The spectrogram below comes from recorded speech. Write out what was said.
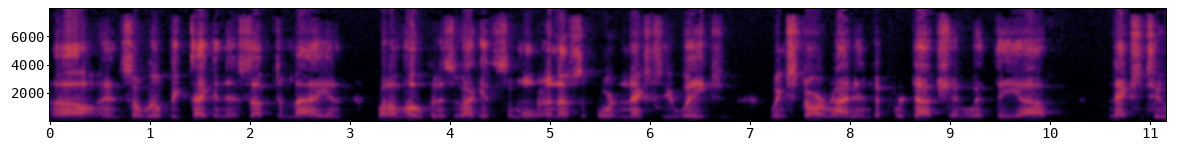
uh, and so we'll be taking this up to May. And what I'm hoping is if I get some more enough support in the next few weeks, we can start right into production with the uh, next two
